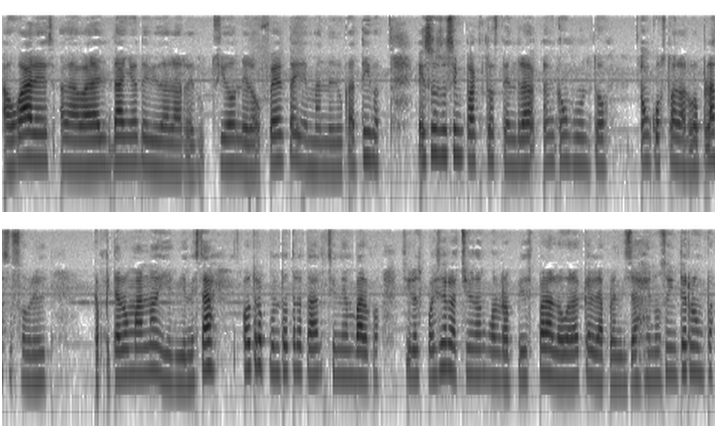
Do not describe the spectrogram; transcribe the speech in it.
hogares, agravará el daño debido a la reducción de la oferta y demanda educativa. Esos dos impactos tendrán en conjunto un costo a largo plazo sobre el capital humano y el bienestar. Otro punto a tratar, sin embargo, si los países reaccionan con rapidez para lograr que el aprendizaje no se interrumpa,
